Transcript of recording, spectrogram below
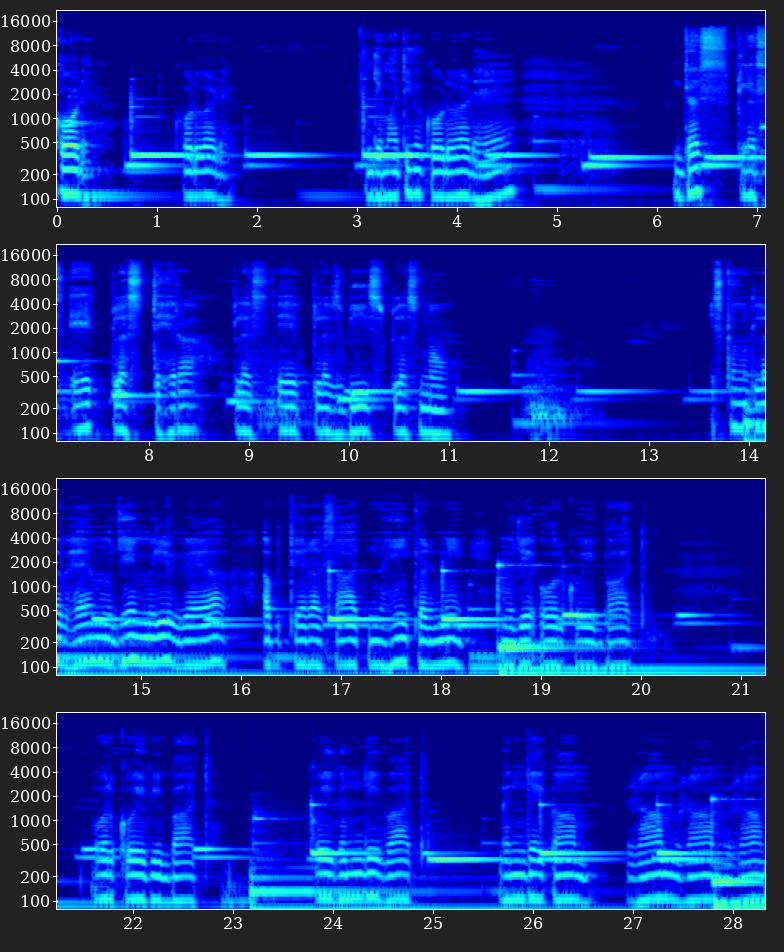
कोड वर्ड है। जमाती का कोड वर्ड है दस प्लस एक प्लस तेरह प्लस एक प्लस बीस प्लस नौ। इसका मतलब है मुझे मिल गया, अब तेरा साथ नहीं करनी, मुझे और कोई बात और कोई भी बात, कोई गंदी बात, गंदे काम, राम राम राम,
